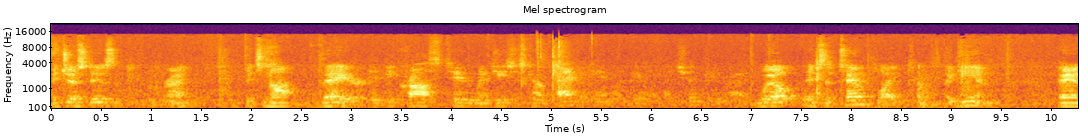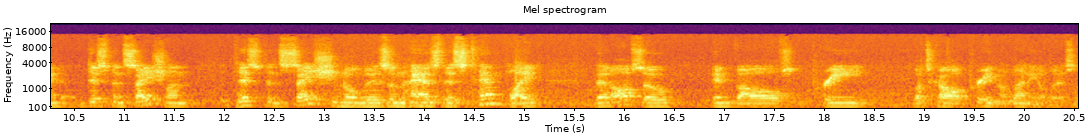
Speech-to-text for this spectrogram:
It just isn't, right? It's not there. It'd be crossed to when Jesus comes back again would be when that should be, right? Well, it's a template, again. And dispensation, dispensationalism has this template that also involves pre, what's called premillennialism.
